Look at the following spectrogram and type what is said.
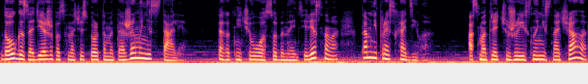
Долго задерживаться на четвертом этаже мы не стали, так как ничего особенно интересного там не происходило. А смотреть чужие сны не сначала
